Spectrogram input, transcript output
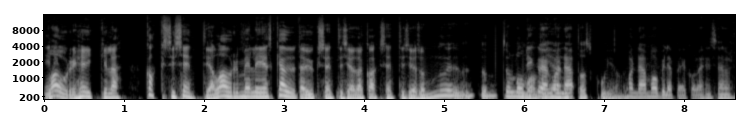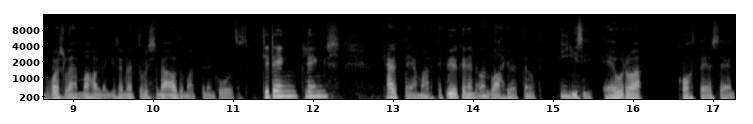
Niin- Lauri Heikkilä, kaksi senttiä. Lauri, meillä ei edes käytetä yksi sentti sieltä, kaksi senttiä. Se on lomalta Nykyään kun nää- jäänyt taskuun. On nämä mobiilepk niin sehän voisi olla ihan mahdollinenkin että tulisi sellainen automaattinen kuulutus. Tiding, klings. Käyttäjä Martti Pyykönen on lahjoittanut 5 euroa kohteeseen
